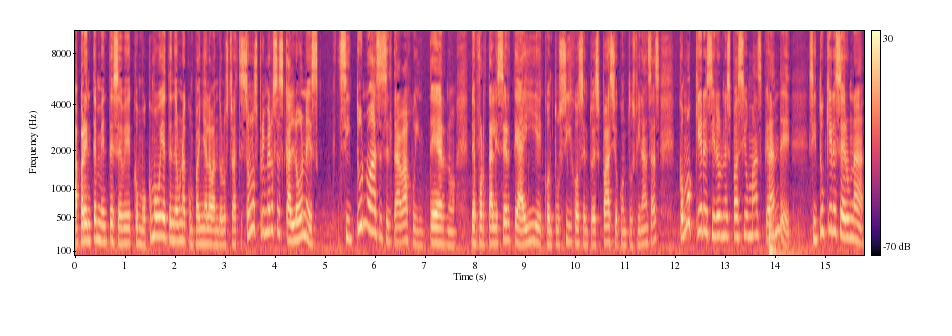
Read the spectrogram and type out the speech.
aparentemente se ve como, ¿cómo voy a tener una compañía lavando los trastes? Son los primeros escalones. Si tú no haces el trabajo interno de fortalecerte ahí eh, con tus hijos, en tu espacio, con tus finanzas, ¿cómo quieres ir a un espacio más grande? Si tú quieres ser una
